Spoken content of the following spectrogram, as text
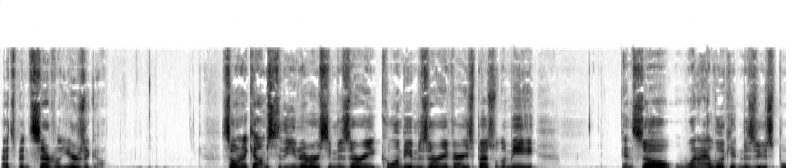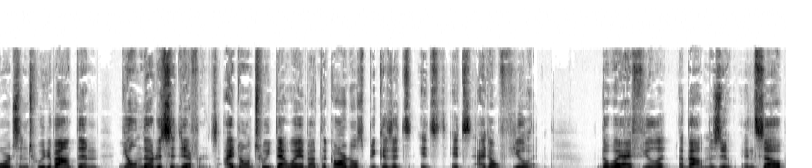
that's been several years ago. So when it comes to the University of Missouri, Columbia, Missouri, very special to me. And so when I look at Mizzou sports and tweet about them, you'll notice a difference. I don't tweet that way about the Cardinals because it's it's it's I don't feel it the way I feel it about Mizzou. And so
